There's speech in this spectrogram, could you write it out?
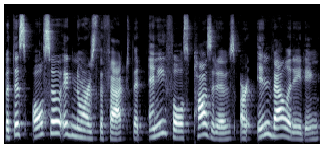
but this also ignores the fact that any false positives are invalidating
